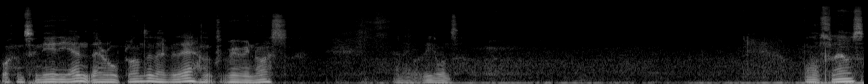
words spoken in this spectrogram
welcome to near the end. They're all planted over there. Looks very nice. And they've got these ones. Wildflowers.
